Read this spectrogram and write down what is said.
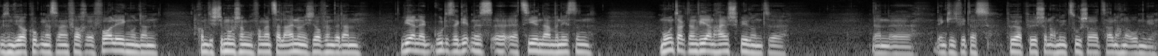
müssen wir auch gucken, dass wir einfach äh, vorlegen und dann kommt die Stimmung schon von ganz alleine und ich glaube, wenn wir dann wieder ein gutes Ergebnis äh, erzielen, dann haben wir nächsten Montag dann wieder ein Heimspiel und äh, dann äh, denke ich, wird das peu à peu schon auch mit den Zuschauerzahlen noch nach oben gehen.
